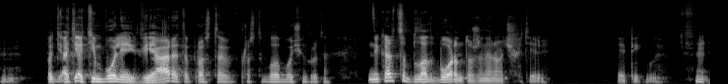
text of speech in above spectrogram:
Mm. А, а тем более VR, это просто, просто было бы очень круто. Мне кажется, Bloodborne тоже, наверное, очень хотели. Эпик бы. Хм.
